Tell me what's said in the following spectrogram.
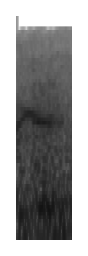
Tiger.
